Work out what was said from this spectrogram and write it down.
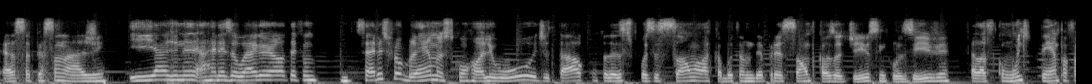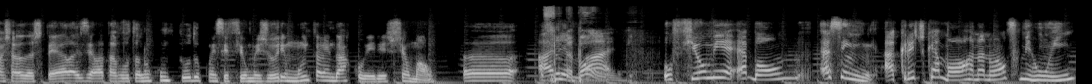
essa personagem. E a, a Renée Zellweger, ela teve um, sérios problemas com Hollywood e tal, com toda essa exposição. Ela acabou tendo depressão por causa disso, inclusive. Ela ficou muito tempo afastada das telas e ela tá voltando com tudo com esse filme Júri, muito além do arco-íris, filmão. Ah, O filme é bom? O filme é bom. Assim, a crítica é morna, não é um filme ruim.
